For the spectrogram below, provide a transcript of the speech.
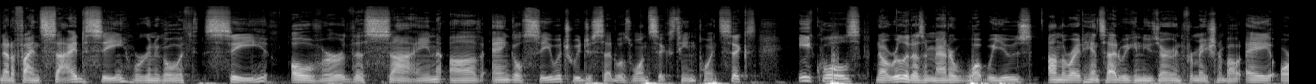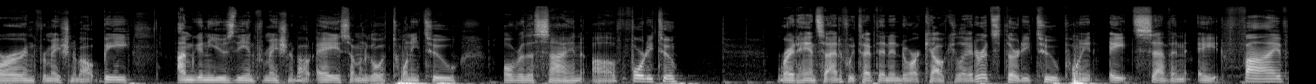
Now to find side C, we're going to go with C over the sine of angle C, which we just said was 116.6, equals. Now, it really doesn't matter what we use. On the right-hand side, we can use our information about A or our information about B. I'm going to use the information about A, so I'm going to go with 22 over the sine of 42. Right hand side, if we type that into our calculator, it's 32.8785.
